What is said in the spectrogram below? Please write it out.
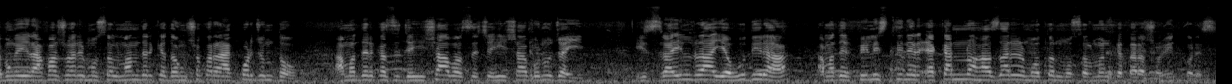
এবং এই রাফা শহরের মুসলমানদেরকে ধ্বংস করার আগ পর্যন্ত আমাদের কাছে যে হিসাব আছে, সেই হিসাব অনুযায়ী ইসরায়েলরা, ইহুদিরা আমাদের ফিলিস্তিনের একান্ন হাজারের মতন মুসলমানকে তারা শহীদ করেছে।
